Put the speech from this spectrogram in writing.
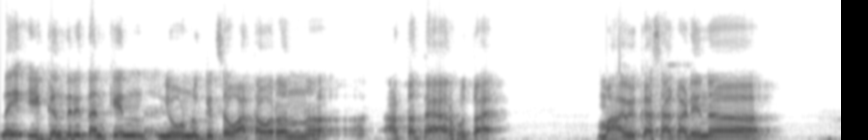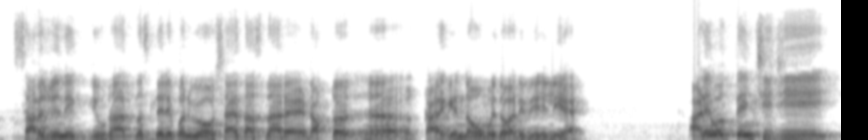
नाही एकंदरीत आणखीन निवडणुकीचं वातावरण आता तयार होत आहे. महाविकास आघाडीनं सार्वजनिक जीवनात नसलेले पण व्यवसायात असणारे डॉक्टर काळघेंना उमेदवारी दिलेली आहे. आणि मग त्यांची जी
